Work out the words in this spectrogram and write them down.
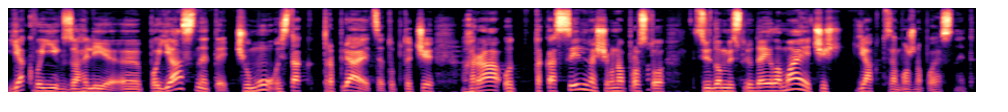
Як ви їх взагалі поясните, чому ось так трапляється? Тобто, чи гра от така сильна, що вона просто свідомість людей ламає, чи як це можна пояснити?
